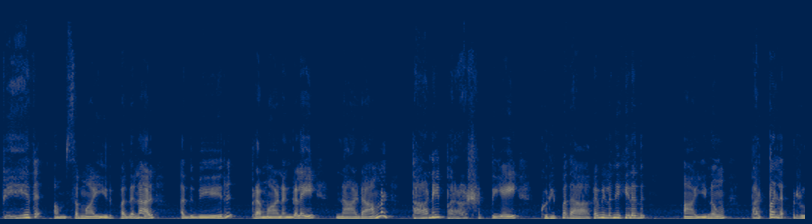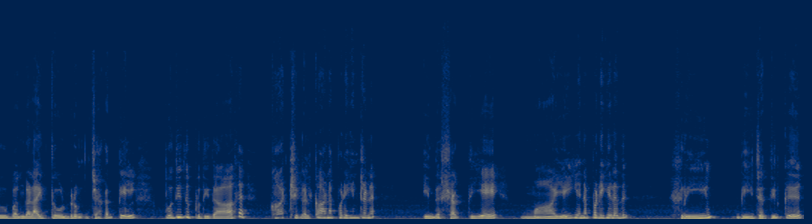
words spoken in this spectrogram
வேத அம்சமாயிருப்பதனால் அது வேறு பிரமாணங்களை நாடாமல் தானே பராசக்தியை குறிப்பதாக விளங்குகிறது. ஆயினும் பற்பல ரூபங்களாய் தோன்றும் ஜகத்தில் புதிது புதிதாக காட்சிகள் காணப்படுகின்றன. இந்த சக்தியே மாயை எனப்படுகிறது. ஹ்ரீம் பீஜத்திற்கு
